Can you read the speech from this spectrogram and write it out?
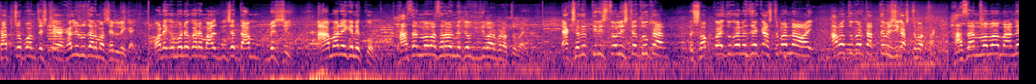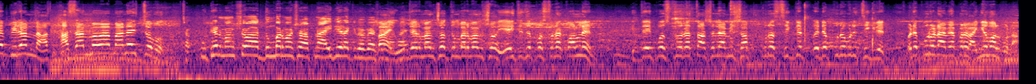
সাতশো পঞ্চাশ টাকা খালি রোজার মাসের লেগাই। অনেকে মনে করে মাছ জিনিসের দাম বেশি। আমার এখানে কম। হাসান মামা ছাড়া অন্য কেউ দিতে পারবে না তো ভাই। একসাথে তিরিশ চল্লিশটা দোকান। সব কয় দোকানে যে কাস্টমার না হয় আমার দোকানে তার বেশি কাস্টমার থাকে। হাসান মামা মানে বিরান না। হাসান মামা মানে চমক। আচ্ছা উঠের মাংস আর দুম্বার মাংস আপনার আইডিয়াটা কীভাবে ভাই? উটের মাংস তুম্বার মাংস এই যে যে প্রশ্নটা করলেন কিন্তু এই প্রশ্নটা তো আসলে আমি সব পুরো সিগারেট এটা পুরোপুরি সিগারেট ওটা পুরোটা আমি আপনার ভাঙিয়ে বলব না।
